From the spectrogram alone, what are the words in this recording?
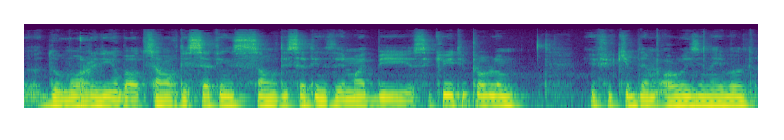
uh, do more reading about some of these settings. Some of these settings they might be a security problem if you keep them always enabled.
